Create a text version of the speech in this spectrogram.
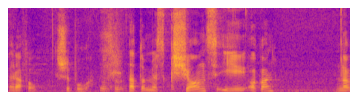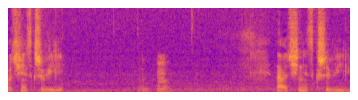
Rafał Szypuła. Mhm. Natomiast ksiądz i okoń nawet się nie skrzywili. Mhm. Nawet się nie skrzywili.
